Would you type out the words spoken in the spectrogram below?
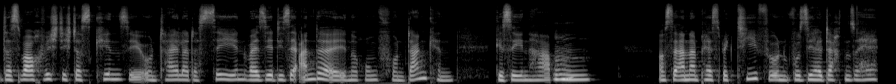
Das war auch wichtig, dass Kinsey und Tyler das sehen, weil sie ja diese andere Erinnerung von Duncan gesehen haben. Mhm. Aus der anderen Perspektive und wo sie halt dachten so, hä,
